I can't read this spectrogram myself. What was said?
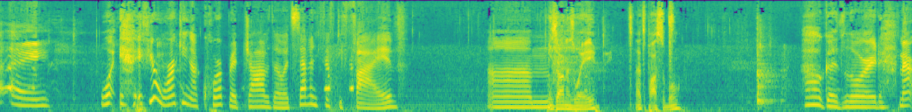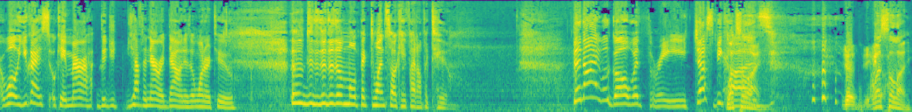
Hi. What if you're working a corporate job though? It's seven fifty-five. Um. He's on his way. That's possible. Oh, good lord, Mara. Well, you guys. Okay, Mara. Did you? You have to narrow it down. Is it one or two? Mo picked one, so okay, fine, I'll pick two. Then I will go with three, just because. What's the lie? Just because. What's the lie?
